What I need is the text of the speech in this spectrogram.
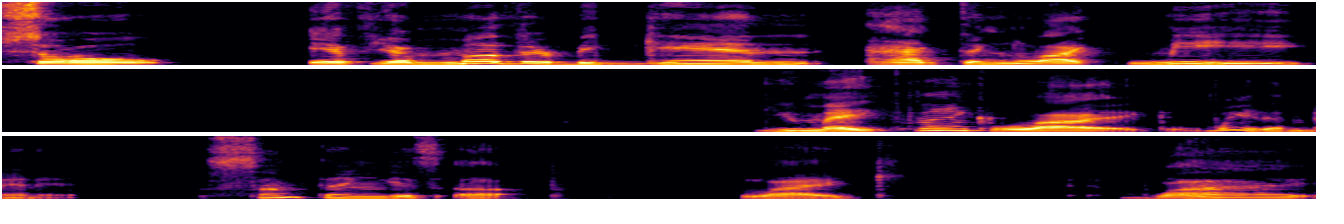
So if your mother began acting like me, you may think like, wait a minute, something is up. Like, why?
